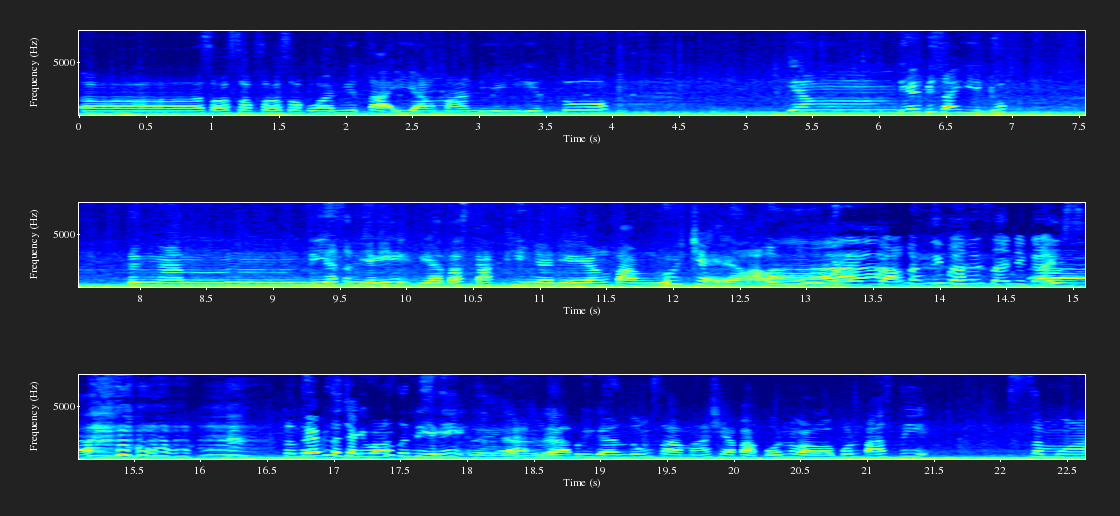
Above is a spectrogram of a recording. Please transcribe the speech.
eh, sosok-sosok wanita yang mandiri itu yang dia bisa hidup dengan dia sendiri di atas kakinya dia yang tangguh cek. Wow berat banget nih bahasanya guys. Eh, tentunya bisa cari uang sendiri tuh ya. Nggak bergantung sama siapa pun walaupun pasti semua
